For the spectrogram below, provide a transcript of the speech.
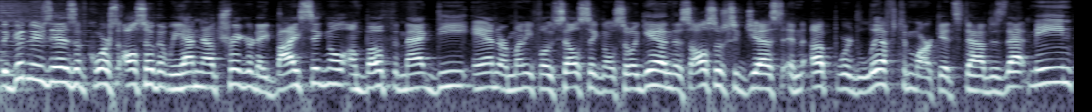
The good news is, of course, also that we have now triggered a buy signal on both the MACD and our money flow sell signal. So, again, this also suggests an upward lift to markets. Now, does that mean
